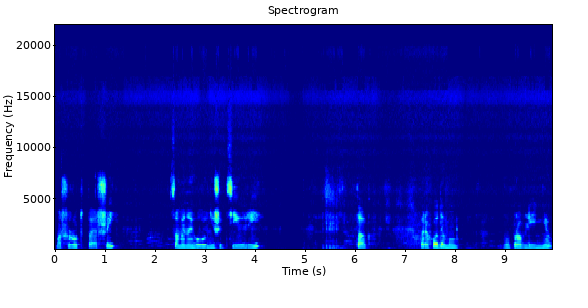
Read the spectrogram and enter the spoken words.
Маршрут перший. Саме найголовніше в цій грі. Так, переходимо в управління.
